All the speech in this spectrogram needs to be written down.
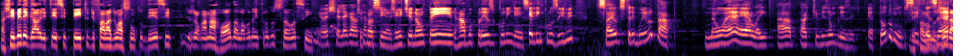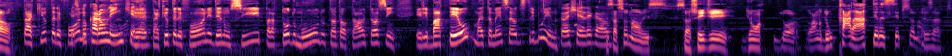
Achei bem legal ele ter esse peito de falar de um assunto desse e jogar na roda logo na introdução, assim. Eu achei legal Tipo também. assim, a gente não tem rabo preso com ninguém. Ele, inclusive, saiu distribuindo tapa. Não é ela, a Activision Blizzard. É todo mundo. Se falou no fizer, geral. tá aqui o Eles telefone. colocaram um link, É, né? tá aqui o telefone, denuncie para todo mundo, tal, tal, tal. Então, assim, ele bateu, mas também saiu distribuindo. Eu achei legal. Sensacional isso. Isso eu achei de, de, uma- de, uma- de um caráter excepcional. Exato.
